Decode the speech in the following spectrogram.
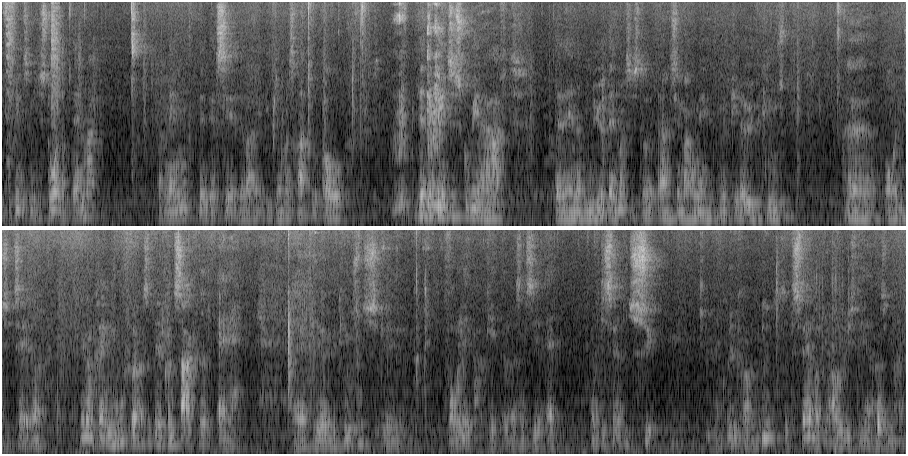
i forbindelse med historien om Danmark, og den anden, den der serie, der var i Danmarks Radio. Og i den forbindelse skulle vi have haft da det handler om nyere Danmarks historie, et arrangement med, med Peter Øbe Knudsen øh, over i Musikteateret. Men omkring en uge før, så blev jeg kontaktet af, af Per Øve Knudsens øh, forlægger, eller hvad sådan siger, at han var desværre blevet syg. Han kunne ikke komme, så desværre måtte vi aflyse det her arrangement.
